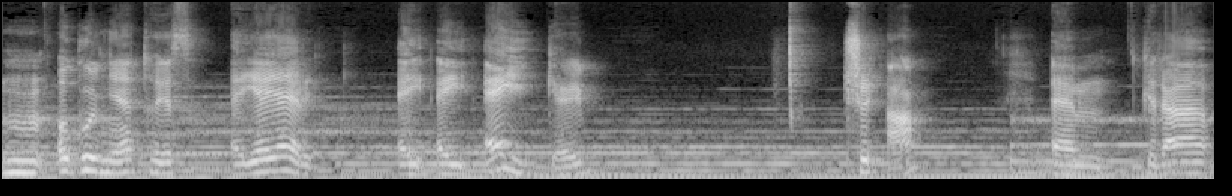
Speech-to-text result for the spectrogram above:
Mm, ogólnie to jest AAA, AAA game 3A. Em, gra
